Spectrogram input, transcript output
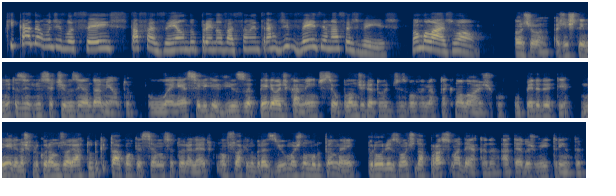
o que cada um de vocês está fazendo para a inovação entrar de vez em nossas veias? Vamos lá, João. Angela, a gente tem muitas iniciativas em andamento. O ONS ele revisa periodicamente seu Plano Diretor de Desenvolvimento Tecnológico, o PDDT. Nele, nós procuramos olhar tudo o que está acontecendo no setor elétrico, não só aqui no Brasil, mas no mundo também, por um horizonte da próxima década, até 2030.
